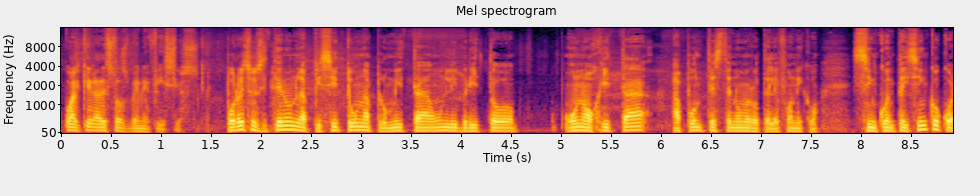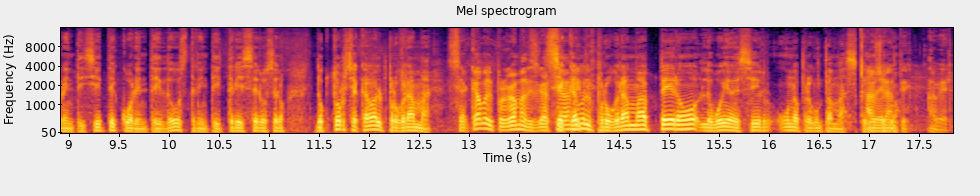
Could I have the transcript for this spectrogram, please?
cualquiera de estos beneficios. Por eso si tiene un lapicito, una plumita, un librito, una hojita, apunte este número telefónico 55 47 42 33 00. Doctor, se acaba el programa. Se acaba el programa, desgraciadamente. Se acaba el programa, pero le voy a decir una pregunta más. Adelante, a ver.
